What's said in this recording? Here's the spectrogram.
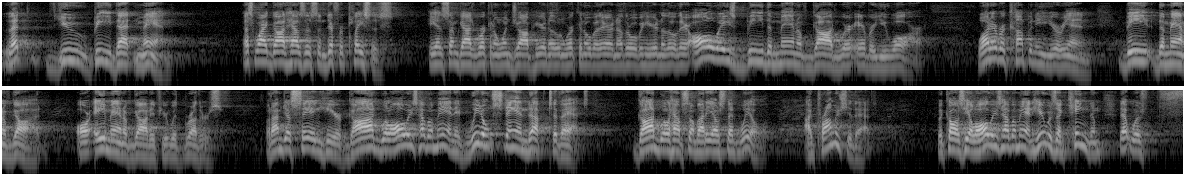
Let you be that man. That's why God has us in different places. He has some guys working on one job here, another one working over there, another over here, another over there. Always be the man of God wherever you are. Whatever company you're in, be the man of God or a man of God if you're with brothers. But I'm just saying here, God will always have a man. If we don't stand up to that, God will have somebody else that will. I promise you that. Because he'll always have a man. Here was a kingdom that was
